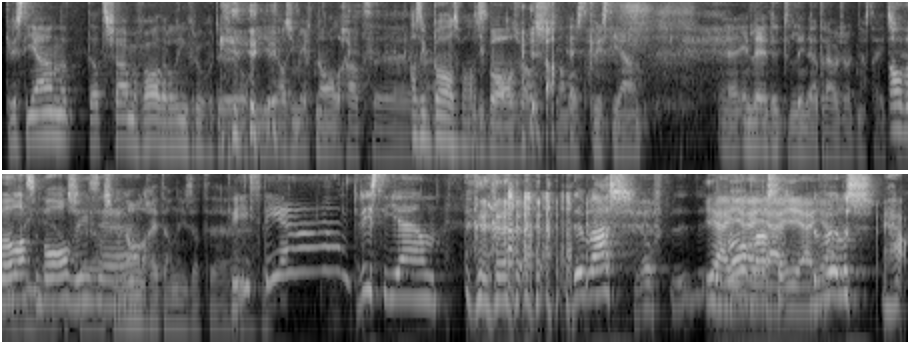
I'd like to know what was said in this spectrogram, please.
Christian, dat, dat zou mijn vader al in vroeger, de- of hij, als hij hem echt nodig had. eh, Als hij baas was. Als hij baas was, dan was het Christian. Eh in doet Linda trouwens ook nog steeds. Oh, eh, wel, als ze eh, is, Als ze me eh, nodig heeft, dan is dat... eh, Christian! Christian! de was, of de Ja, ja, ja, ja, de ja. wullers. Ja.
